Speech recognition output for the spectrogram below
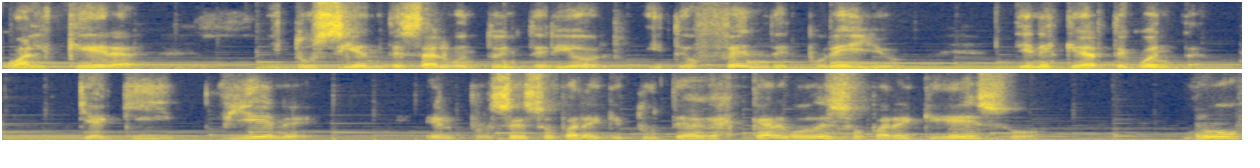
cualquiera, y tú sientes algo en tu interior y te ofendes por ello, tienes que darte cuenta que aquí viene el proceso para que tú te hagas cargo de eso, para que eso no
